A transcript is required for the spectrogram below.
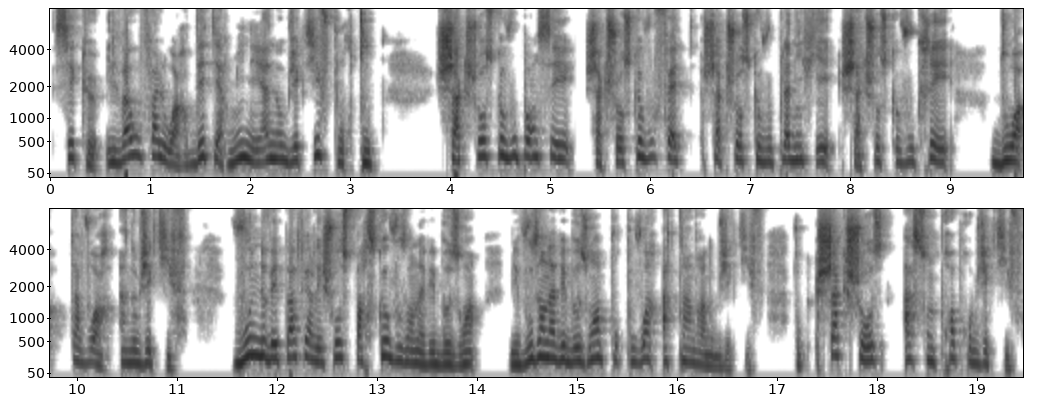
c'est que il va vous falloir déterminer un objectif pour tout. Chaque chose que vous pensez, chaque chose que vous faites, chaque chose que vous planifiez, chaque chose que vous créez doit avoir un objectif. Vous ne devez pas faire les choses parce que vous en avez besoin, mais vous en avez besoin pour pouvoir atteindre un objectif. Donc chaque chose a son propre objectif.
